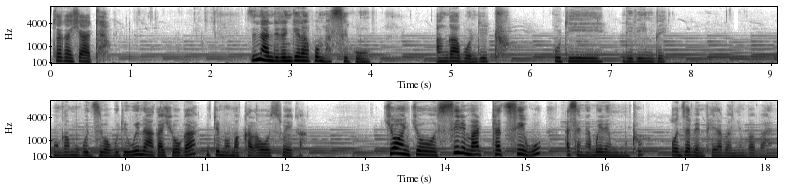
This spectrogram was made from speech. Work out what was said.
chaka chatha zinanditengerapo masiku angapo ndithu kuti ndilimbe monga mukudziwa kuti wina akachoka mtima umakhala wosweka choncho silimatha tsiku asanabwere munthu odzapemphera pa nyumba pano.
